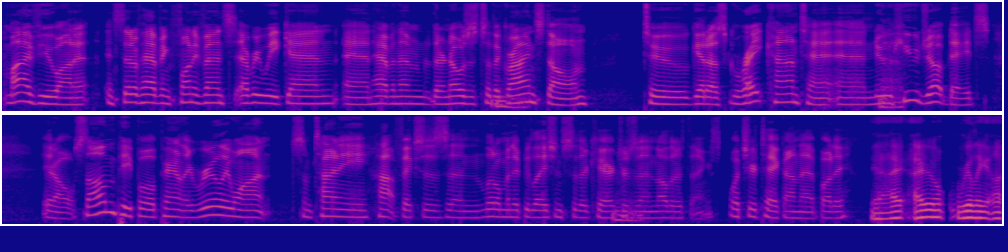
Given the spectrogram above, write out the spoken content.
My view on it: instead of having fun events every weekend and having them their noses to the grindstone to get us great content and new Yeah. huge updates, you know, some people apparently really want some tiny hot fixes and little manipulations to their characters and other things. What's your take on that, buddy? Yeah, I, I don't really uh,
